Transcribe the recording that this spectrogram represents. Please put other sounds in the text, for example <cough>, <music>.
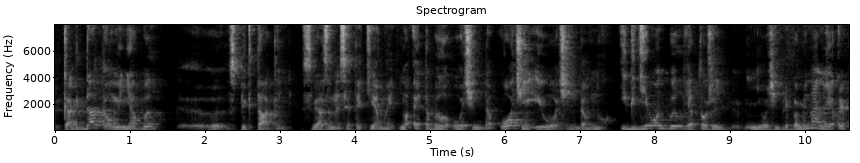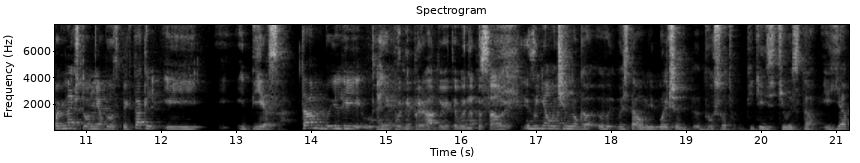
Когда-то у меня был э, спектакль, связанный с этой темой, но это было очень, да, очень и очень давно. И где он был, я тоже не очень припоминаю, но я припоминаю, что у меня был спектакль и, и пьеса. Там были... А як ви не пригадуєте? Ви написали... У меня очень много выстав, у меня больше 250 выстав. И я,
